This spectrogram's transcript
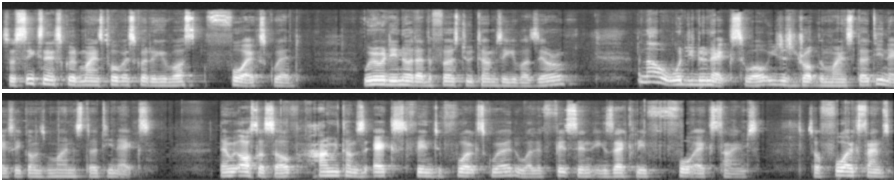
So 6x squared minus 12x squared will give us 4x squared. We already know that the first two terms they give us 0. And now what do you do next? Well, you just drop the minus 13x. It becomes minus 13x. Then we ask ourselves, how many times x fit into 4x squared? Well, it fits in exactly 4x times. So 4x times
